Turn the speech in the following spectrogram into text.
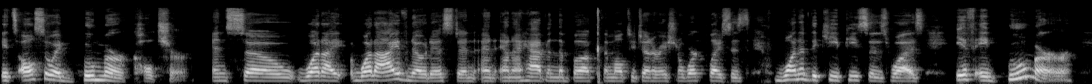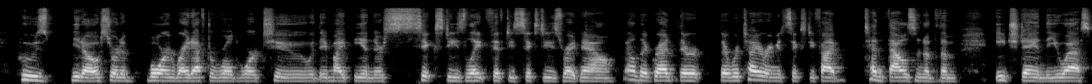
it's also a boomer culture. and so what i what i've noticed and, and and i have in the book the multi-generational workplace is one of the key pieces was if a boomer who's you know sort of born right after world war ii they might be in their 60s late 50s 60s right now well they're grad they're they're retiring at 65 10,000 of them each day in the us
